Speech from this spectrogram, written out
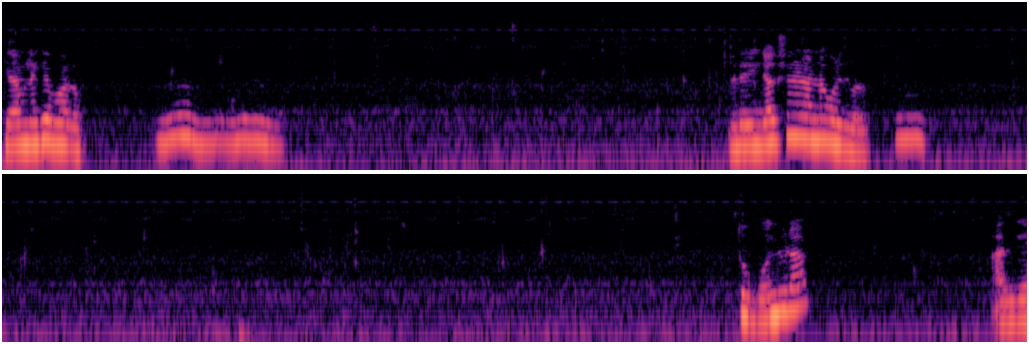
কিরম লেগে বলো? এটা ইন্ডাকশনে রান্না করেছি বলো? তো বন্ধুরা, আজকে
